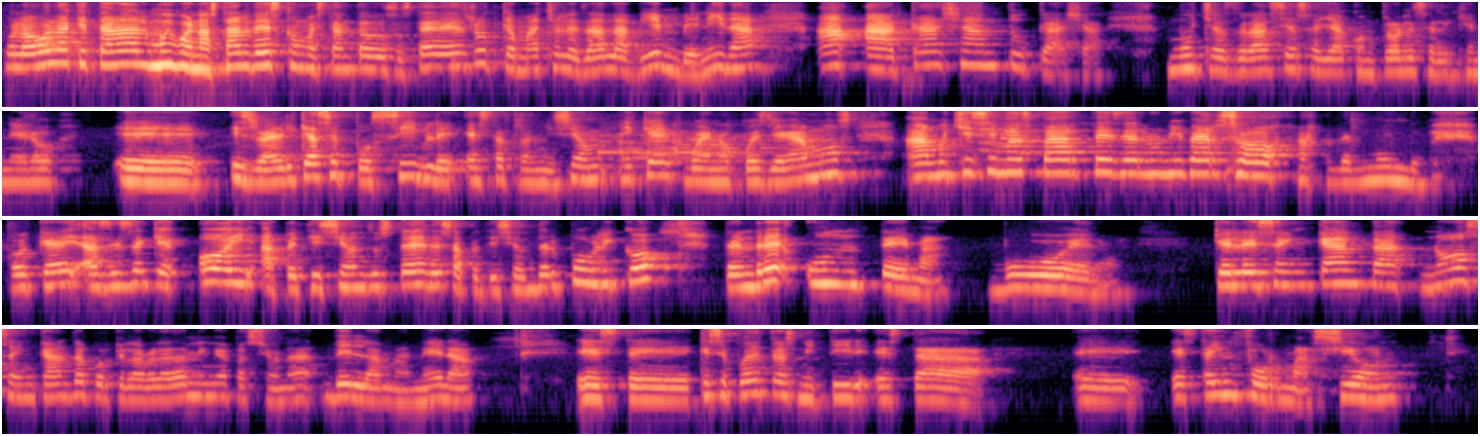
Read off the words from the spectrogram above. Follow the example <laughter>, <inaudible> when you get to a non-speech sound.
Hola, hola, ¿qué tal? Muy buenas tardes, ¿cómo están todos ustedes? Ruth Camacho les da la bienvenida a Akashan Tu Kasha. Muchas gracias allá Controles al ingeniero eh, Israel que hace posible esta transmisión y que, bueno, pues llegamos a muchísimas partes del universo, <laughs> del mundo, ¿ok? Así es de que hoy, a petición de ustedes, a petición del público, tendré un tema. Bueno, que les encanta, nos encanta, porque la verdad a mí me apasiona de la manera este, que se puede transmitir esta, eh, esta información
